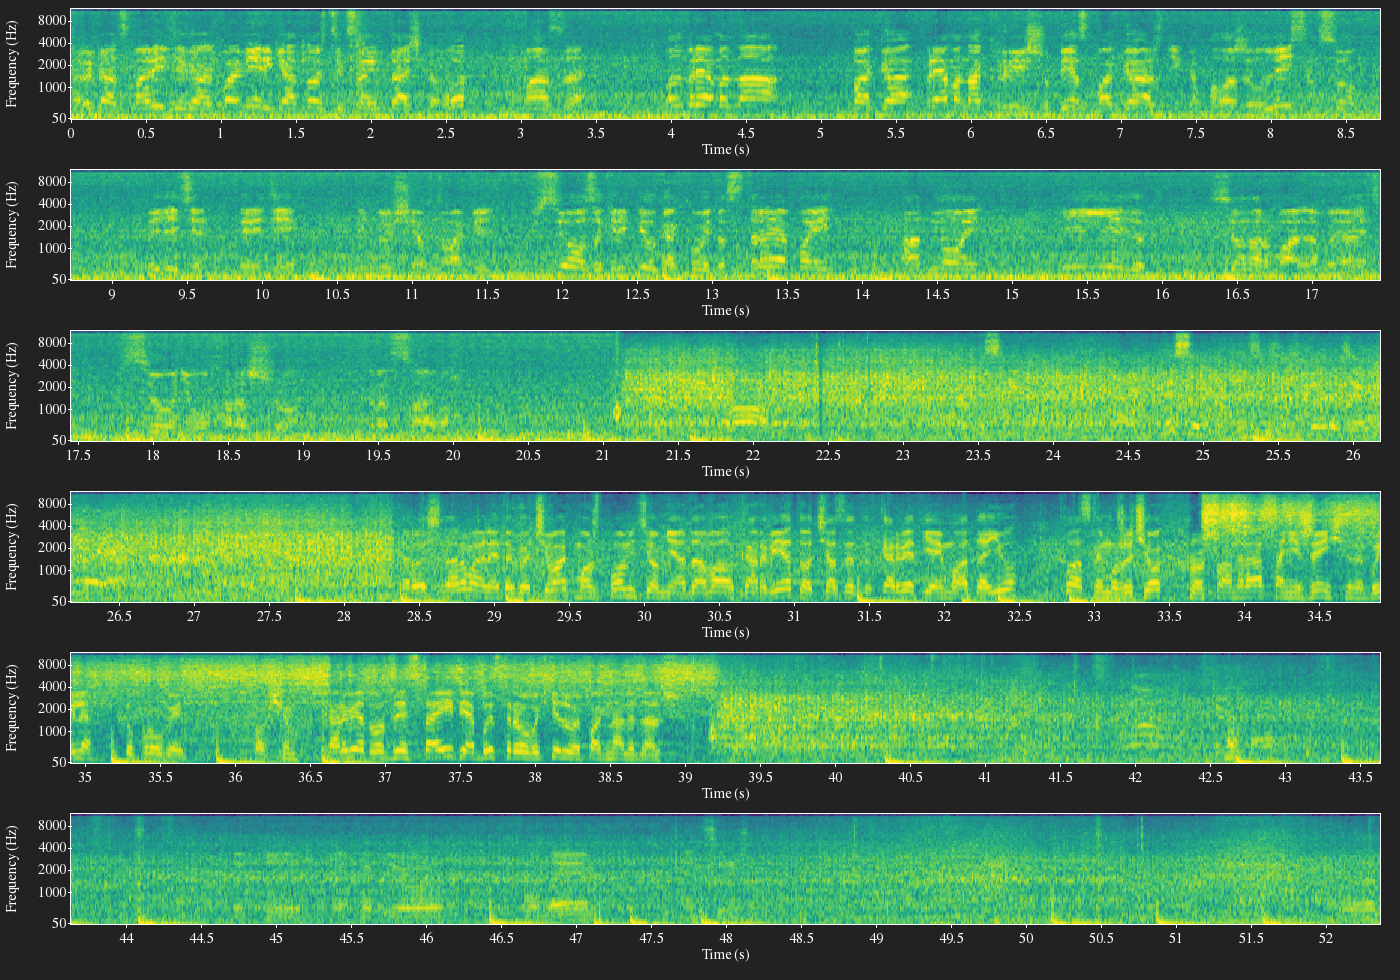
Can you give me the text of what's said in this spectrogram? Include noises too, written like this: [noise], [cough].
Ребят, смотрите, как в Америке относятся к своим тачкам. Вот Mazda. Он прямо на, бага... прямо на крышу, без багажника, положил лестницу. Видите, впереди идущий автомобиль. Все, закрепил какой-то стрэпой одной и едет. Все нормально, понимаете? все у него хорошо. Красава. Короче, нормальный такой чувак. Может, помните, он мне отдавал корвет. Вот сейчас этот корвет я ему отдаю. Классный мужичок. В прошлый раз они женщины были с супругой. В общем, корвет вот здесь стоит. Я быстро его выкидываю. Погнали дальше.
